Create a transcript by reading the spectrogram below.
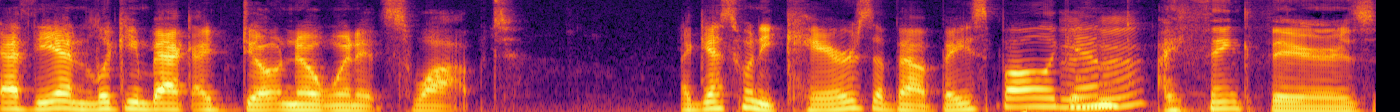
at the end, looking back, I don't know when it swapped. I guess when he cares about baseball again. I think there's.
